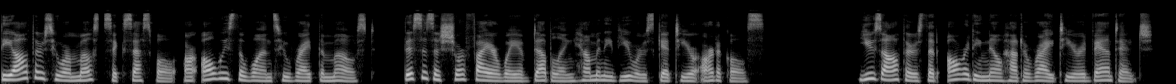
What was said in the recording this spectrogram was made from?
The authors who are most successful are always the ones who write the most, this is a surefire way of doubling how many viewers get to your articles. Use authors that already know how to write to your advantage.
